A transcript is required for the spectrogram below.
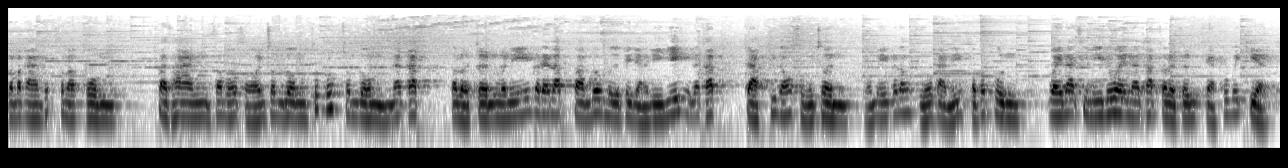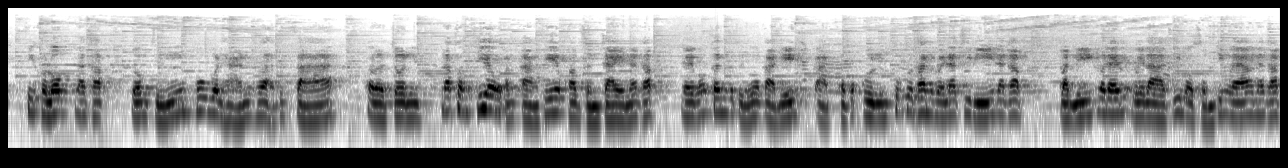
กรรมการทุกสมาคม ประธานสโมสรชมรมทุกๆชมรมนะครับ ตลอดจนวันนี้ก็ได้รับความร่วมมือเป็นอย่างดียิ่งนะครับ จากพี่น้องสื่อมวลชน ผมเองก็ต้องถือโอกาสนี้ขอบพระคุณไว้ณที่นี้ด้วยนะครับ ตลอดจนแขกผู้มีเกียรติที่เคารพนะครับ รวมถึงผู้บริหารสถานศึกษา ตลอดจนนักท่องเที่ยวต่างๆ ที่ให้ความสนใจนะครับในพ้องต้นก็ถือโอกาสนี้กราบขอบพระคุณทุกท่านไว้ณที่นี้นะครับ วันนี้ก็ได้เวลาที่เหมาะสมจริงแล้วนะครับ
